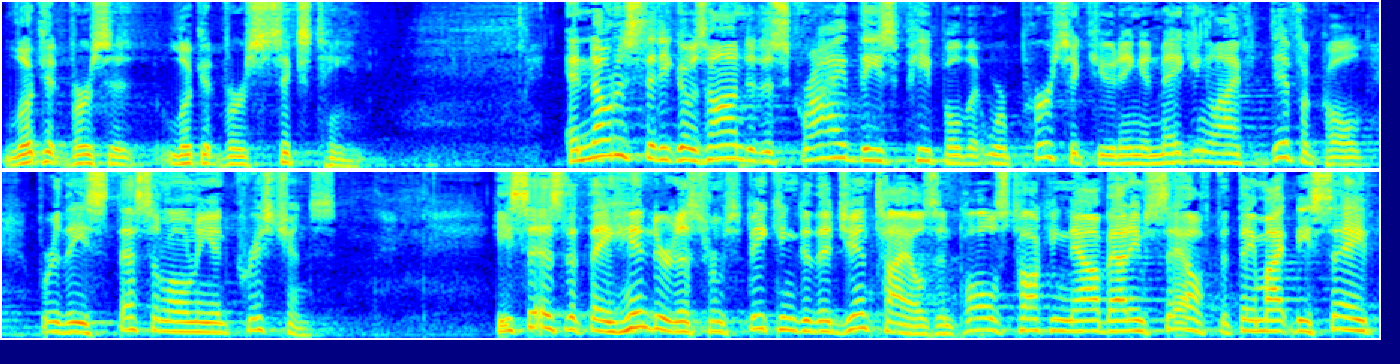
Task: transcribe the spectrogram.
Look at verses, look at verse 16. And notice that he goes on to describe these people that were persecuting and making life difficult for these Thessalonian Christians. He says that they hindered us from speaking to the Gentiles, and Paul's talking now about himself, that they might be saved.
